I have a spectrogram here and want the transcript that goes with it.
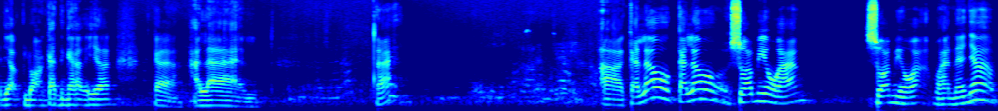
ajak keluar makan tengah hari kan? Halal. Ha? Ah, kalau kalau suami orang suami orang maknanya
